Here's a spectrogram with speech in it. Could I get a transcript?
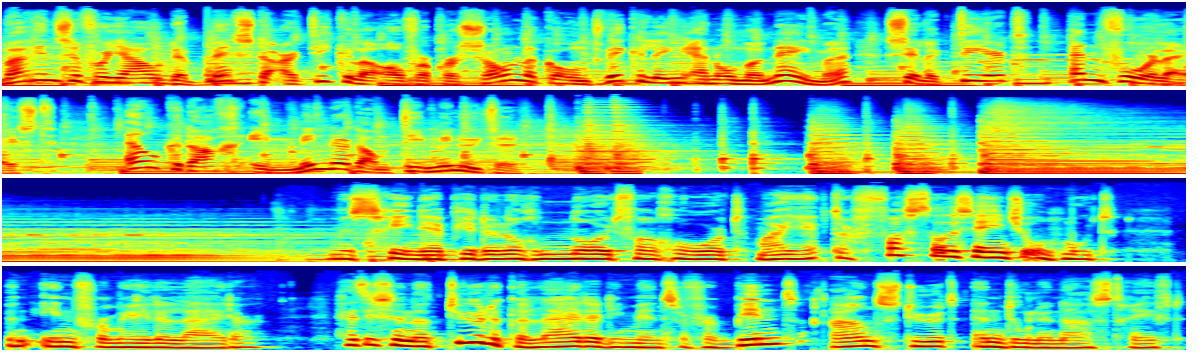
waarin ze voor jou de beste artikelen over persoonlijke ontwikkeling en ondernemen selecteert en voorleest. Elke dag in minder dan 10 minuten. Misschien heb je er nog nooit van gehoord, maar je hebt er vast al eens eentje ontmoet: een informele leider. Het is een natuurlijke leider die mensen verbindt, aanstuurt en doelen nastreeft,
